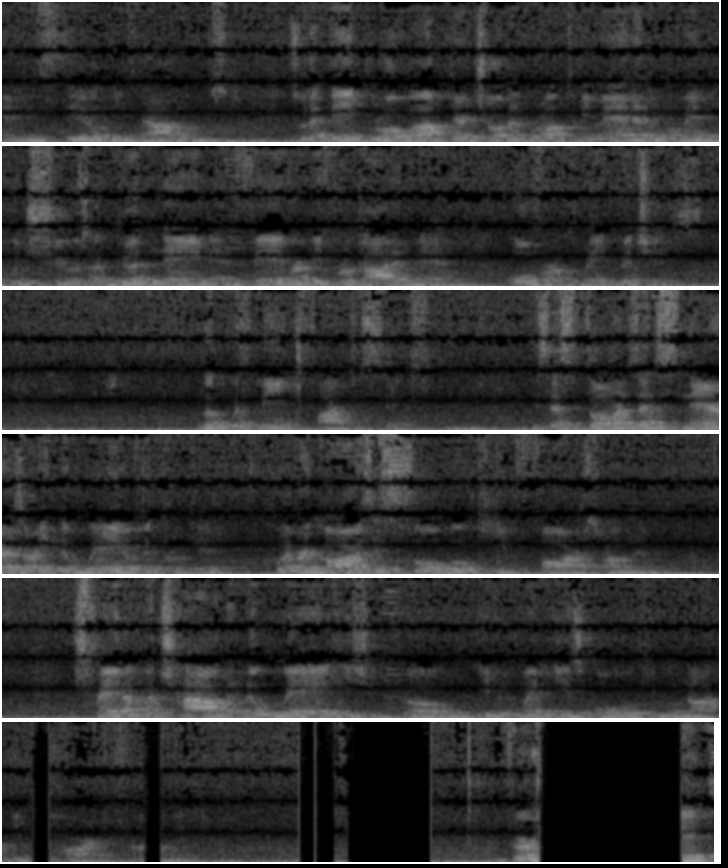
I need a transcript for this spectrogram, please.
and instill these values so that they grow up, their children grow up to be men and women who choose a good name and favor before God and man over great riches. Look with me 5 to 6. It says, Thorns and snares are in the way of the crooked. Whoever guards his soul will keep far from them. Train up a child in the way he should go. Even when he is old, he will not depart from it. Verse 6,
